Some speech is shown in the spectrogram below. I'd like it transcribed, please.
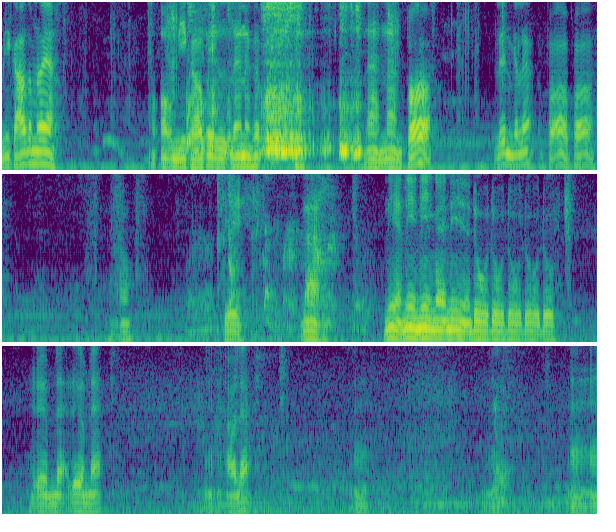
มีขาวทำไรอะอ๋อมีขาวไปอึแล้วนะครับนั่นนั่นพอเล่นกันแล้วพอพอเอาโอเคน่านี่นี่นี่ไงนี่ดูดูดูดูดูเริ่มแล้วเริ่มแล้ว เอาละอ่าอ่าอ่าอ่า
